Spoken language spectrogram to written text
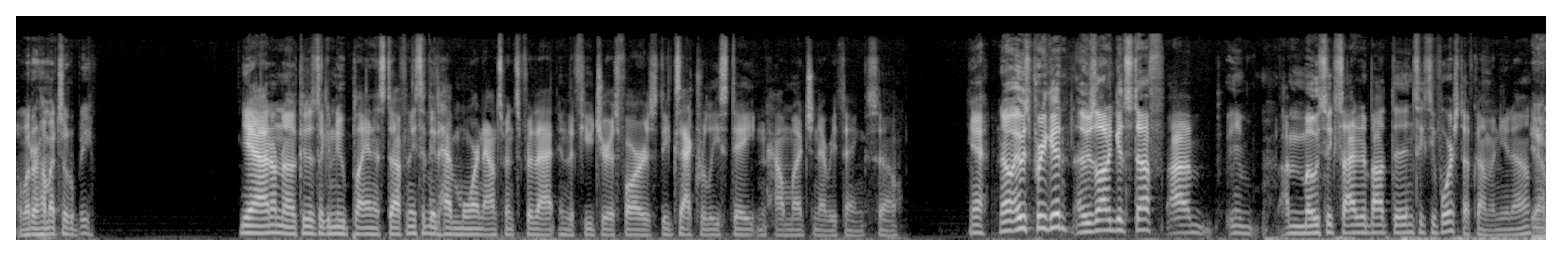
I wonder how much it'll be. Yeah, I don't know because it's like a new plan and stuff, and they said they'd have more announcements for that in the future as far as the exact release date and how much and everything. So, yeah, no, it was pretty good. There's a lot of good stuff. I'm, I'm most excited about the N64 stuff coming. You know, Yeah.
